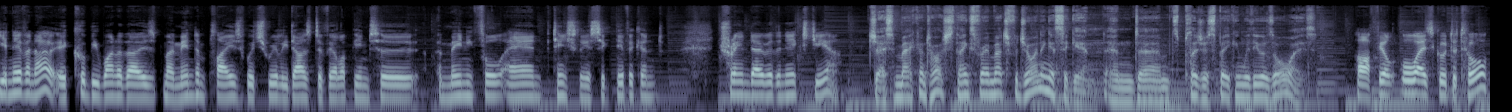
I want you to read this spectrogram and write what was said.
you never know. It could be one of those momentum plays which really does develop into a meaningful and potentially a significant trend over the next year. Jason McIntosh, thanks very much for joining us again. And um, it's a pleasure speaking with you as always. Oh, I feel always good to talk.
